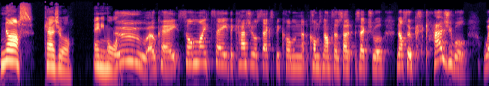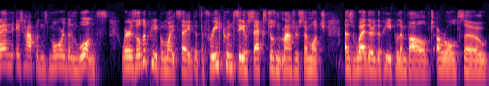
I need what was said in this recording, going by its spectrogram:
not casual? Anymore. Ooh, okay. Some might say the casual sex become comes not so sexual, not so casual when it happens more than once. Whereas other people might say that the frequency of sex doesn't matter so much as whether the people involved are also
